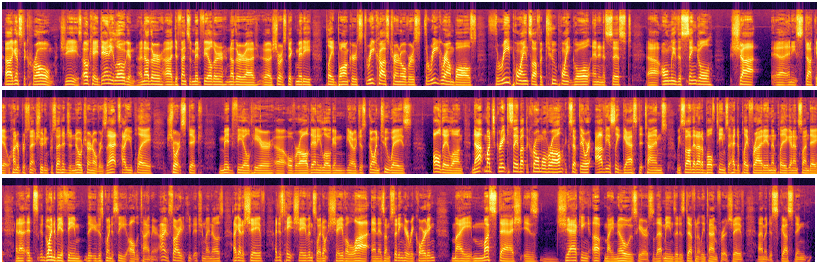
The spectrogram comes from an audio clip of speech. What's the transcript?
uh, against the Chrome. Jeez. Okay, Danny Logan, another uh, defensive midfielder, another uh, uh, short stick midi, played bonkers. Three cost turnovers, three ground balls, three points off a two point goal and an assist. Uh, only the single shot. Uh, and he stuck it 100% shooting percentage and no turnovers. That's how you play short stick midfield here overall. Danny Logan, you know, just going two ways all day long. Not much great to say about the Chrome overall, except they were obviously gassed at times. We saw that out of both teams that had to play Friday and then play again on Sunday. And uh, it's going to be a theme that you're just going to see all the time here. I'm sorry to keep itching my nose. I got to shave. I just hate shaving, so I don't shave a lot. And as I'm sitting here recording, my mustache is jacking up my nose here. So that means it is definitely time for a shave. I'm a disgusting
